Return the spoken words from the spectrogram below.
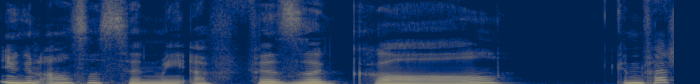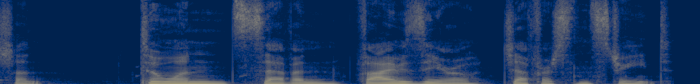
You can also send me a physical confession to 1750 Jefferson Street,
